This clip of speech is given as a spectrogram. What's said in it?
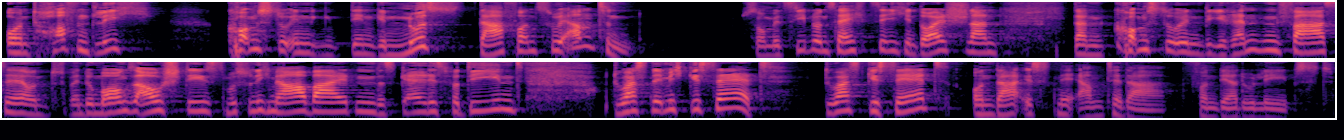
und hoffentlich kommst du in den Genuss davon zu ernten. So mit 67 in Deutschland dann kommst du in die Rentenphase und wenn du morgens aufstehst, musst du nicht mehr arbeiten, das Geld ist verdient. Du hast nämlich gesät. Du hast gesät und da ist eine Ernte da, von der du lebst.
